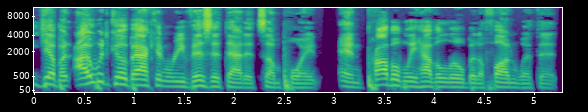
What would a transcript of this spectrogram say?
yeah, but I would go back and revisit that at some point and probably have a little bit of fun with it.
